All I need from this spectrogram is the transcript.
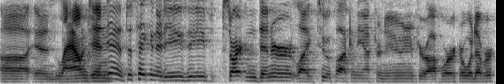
uh, and Just lounging. yeah, just taking it easy, starting dinner like two o'clock in the afternoon if you're off work or whatever,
